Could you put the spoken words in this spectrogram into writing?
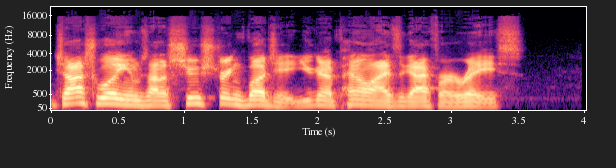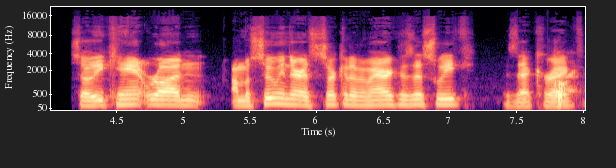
Josh Williams on a shoestring budget, you're going to penalize the guy for a race. So he can't run. I'm assuming they're at Circuit of Americas this week. Is that correct? Correct.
